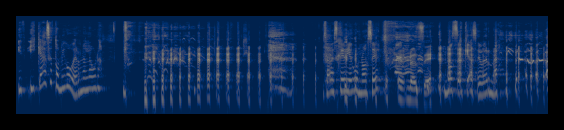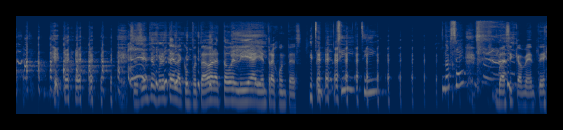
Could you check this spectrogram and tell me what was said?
¿Y, ¿Y qué hace tu amigo Berna, Laura? ¿Sabes qué, Diego? No sé. No sé. No sé qué hace Berna. Se siente frente a la computadora todo el día y entra juntas. Sí, sí. No sé. Básicamente.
